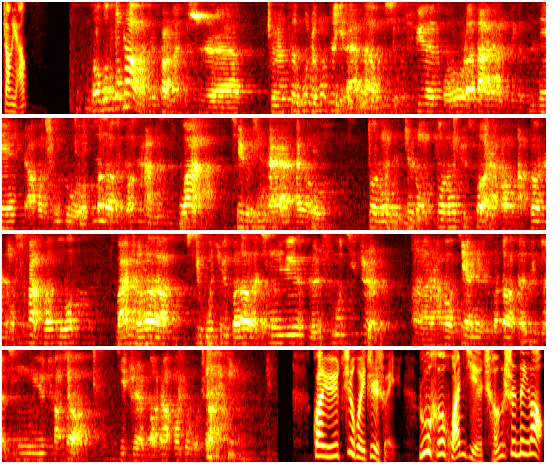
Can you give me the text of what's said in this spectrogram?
张扬。河湖通畅的这块呢，就是就是自湖水共治以来呢，我们西湖区投入了大量的这个资金，然后修筑河道的博坎、护岸、清水平台，还有多种这种多种举措，然后打造这种示范河湖，完成了西湖区河道的清淤轮疏机制，呃，然后建立河道的这个清淤长效机制，保障河湖畅。关于智慧治水，如何缓解城市内涝、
